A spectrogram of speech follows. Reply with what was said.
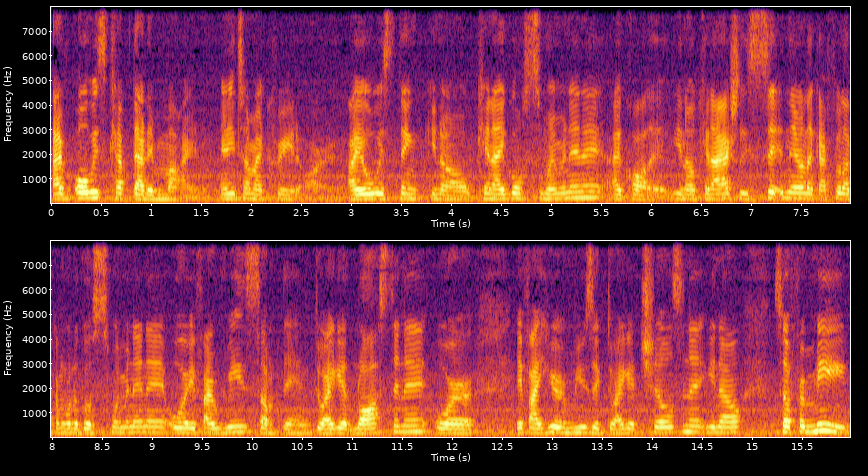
I've always kept that in mind anytime I create art. I always think, you know, can I go swimming in it? I call it. You know, can I actually sit in there like I feel like I'm going to go swimming in it? Or if I read something, do I get lost in it? Or if I hear music, do I get chills in it? You know? So for me,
